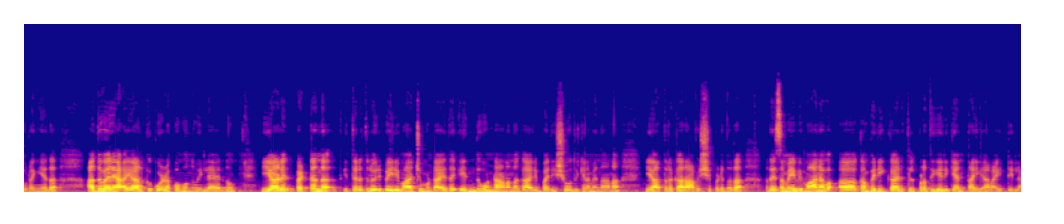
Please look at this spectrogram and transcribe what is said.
തുടങ്ങിയത്. അതുവരെ അയാൾക്ക് കുഴപ്പമൊന്നുമില്ലായിരുന്നു ഇയാളിൽ പെട്ടെന്ന് ഇത്തരത്തിലൊരു പെരുമാറ്റമുണ്ടായത് എന്തുകൊണ്ടാണെന്ന കാര്യം പരിശോധിക്കണമെന്നാണ് യാത്രക്കാർ ആവശ്യപ്പെടുന്നത്. അതേസമയം വിമാന കമ്പനി ഇക്കാര്യത്തിൽ പ്രതികരിക്കാൻ തയ്യാറായിട്ടില്ല.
